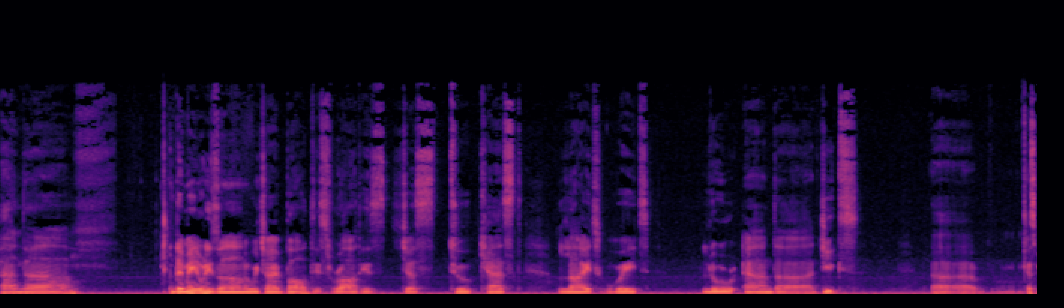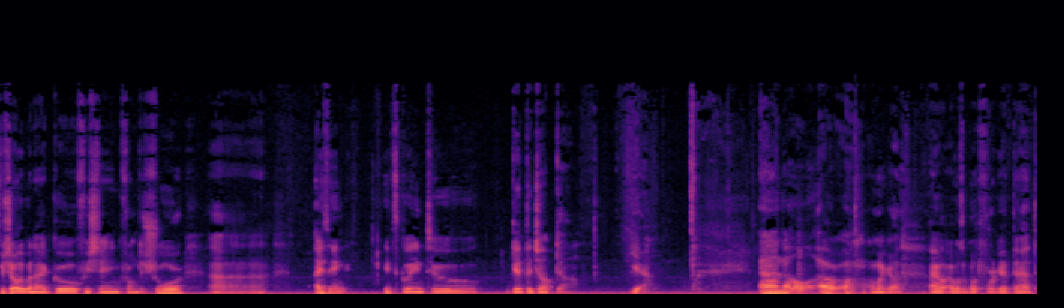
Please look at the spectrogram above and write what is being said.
And uh, the main reason which I bought this rod is just to cast lightweight lure and uh, jigs. Uh, especially when I go fishing from the shore uh, I think it's going to get the job done. Yeah. And I'll, oh, oh, my god, I, I was about to forget that.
